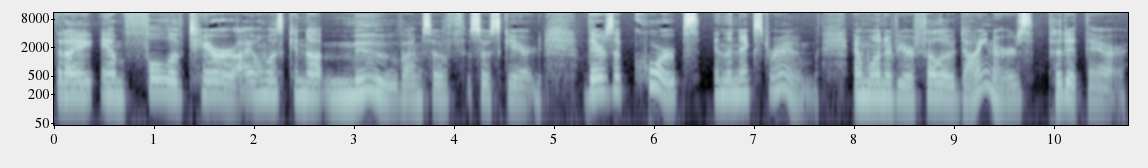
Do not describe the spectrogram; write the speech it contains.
that I am full of terror. I almost cannot move. I'm so so scared. There's a corpse in the next room, and one of your fellow diners put it there.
